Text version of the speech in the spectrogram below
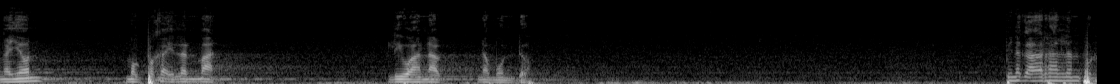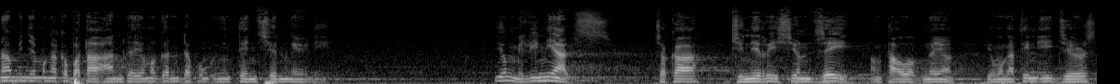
ngayon, magpakailanman, liwanag na mundo. Pinag-aaralan po namin yung mga kabataan, kaya maganda pong intention ngayon eh. Yung millennials, tsaka Generation Z ang tawag ngayon. Yung mga teenagers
